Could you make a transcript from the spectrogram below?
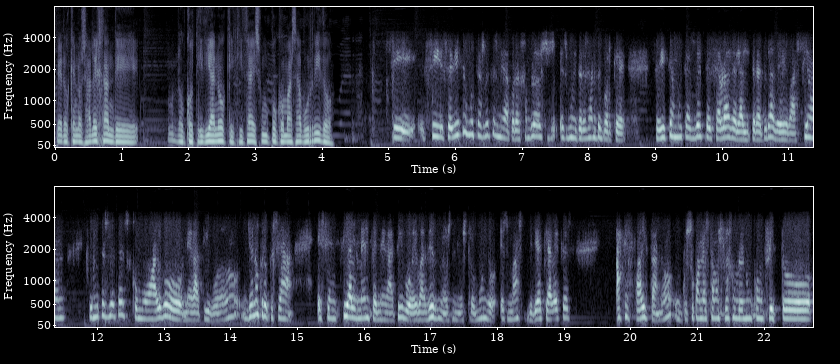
pero que nos alejan de lo cotidiano que quizá es un poco más aburrido. Sí, sí, se dice muchas veces, mira, por ejemplo, es, es, muy interesante porque se dice muchas veces, se habla de la literatura de evasión, y muchas veces como algo negativo. ¿no? Yo no creo que sea esencialmente negativo evadirnos de nuestro mundo. Es más, diría que a veces hace falta, ¿no? Incluso cuando estamos, por ejemplo, en un conflicto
